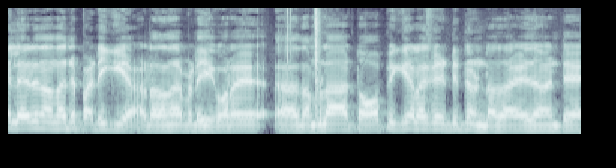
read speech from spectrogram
എല്ലാവരും നന്നായിട്ട് പഠിക്കുക. അവിടെ നന്നായിട്ട് പഠിക്കുക. കുറേ നമ്മൾ ആ ടോപ്പിക്കുകളൊക്കെ ഇട്ടിട്ടുണ്ട്. അതായത് മറ്റേ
